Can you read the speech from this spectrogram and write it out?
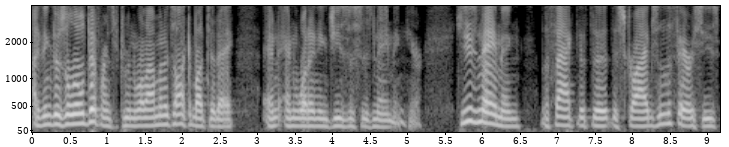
I think there's a little difference between what I'm going to talk about today and, and what I think Jesus is naming here. He's naming the fact that the, the scribes and the Pharisees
